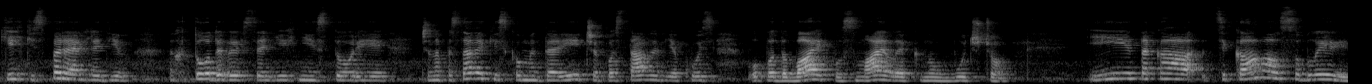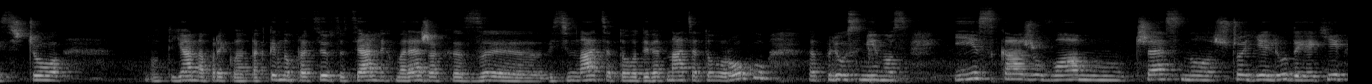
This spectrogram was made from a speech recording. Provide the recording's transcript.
кількість переглядів, хто дивився їхні історії, чи написав якісь коментарі, чи поставив якусь уподобайку, смайлик, ну будь-що. І така цікава особливість, що От я, наприклад, активно працюю в соціальних мережах з 18-19 року, е, плюс-мінус. І скажу вам чесно, що є люди, які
